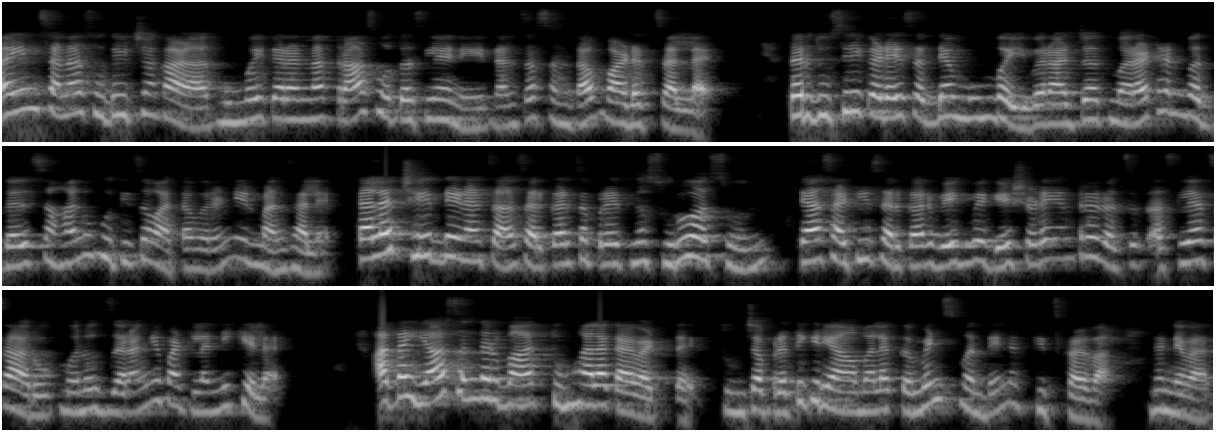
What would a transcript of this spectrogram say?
ऐन सणासुदीच्या काळात मुंबईकरांना त्रास होत असल्याने त्यांचा संताप वाढत चाललाय. तर दुसरीकडे सध्या मुंबई व राज्यात मराठ्यांबद्दल सहानुभूतीचं वातावरण निर्माण झालंय. त्याला छेद देण्याचा सरकारचा प्रयत्न सुरू असून त्यासाठी सरकार वेगवेगळे षडयंत्र रचत असल्याचा आरोप मनोज जरांगे पाटलांनी केलाय. आता या संदर्भात तुम्हाला काय वाटतंय? तुमच्या प्रतिक्रिया आम्हाला कमेंट्समध्ये नक्कीच कळवा. धन्यवाद.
